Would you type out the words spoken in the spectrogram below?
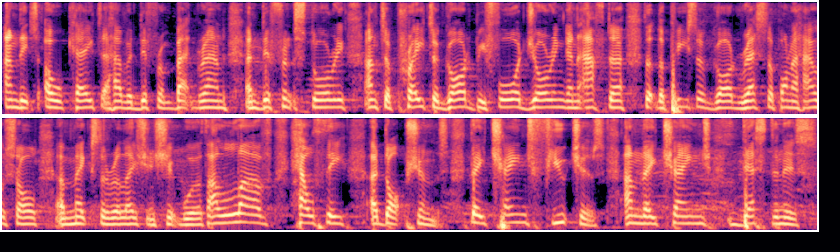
and it's okay to have a different background and different story, and to pray to God before, during, and after that the peace of God rests upon a household and makes the relationship worth. I love healthy adoptions. They change futures and they change destinies.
